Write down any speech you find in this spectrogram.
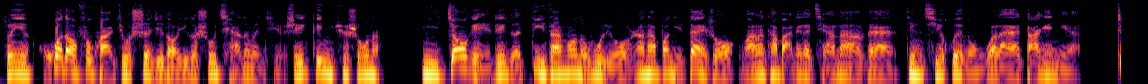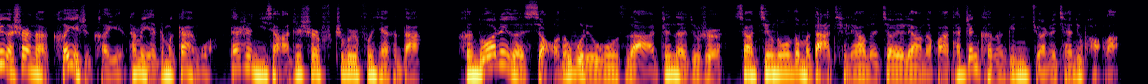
所以货到付款就涉及到一个收钱的问题，谁给你去收呢？你交给这个第三方的物流，让他帮你代收，完了他把这个钱呢再定期汇总过来打给你，这个事儿呢可以是可以，他们也这么干过，但是你想啊，这事儿是不是风险很大？很多这个小的物流公司啊，真的就是像京东这么大体量的交易量的话，他真可能给你卷着钱就跑了。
